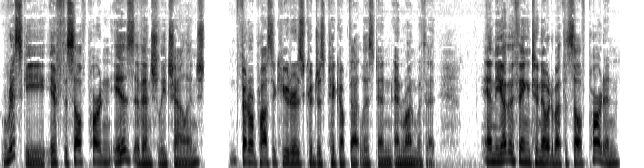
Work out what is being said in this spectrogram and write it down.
risky if the self pardon is eventually challenged. Federal prosecutors could just pick up that list and, and run with it. And the other thing to note about the self pardon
